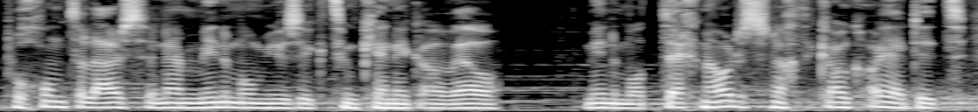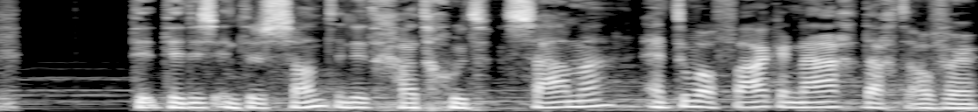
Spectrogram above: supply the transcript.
begon te luisteren naar minimal music... toen ken ik al wel minimal techno. Dus toen dacht ik ook, oh ja, dit, dit, dit is interessant en dit gaat goed samen. En toen wel vaker nagedacht over,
